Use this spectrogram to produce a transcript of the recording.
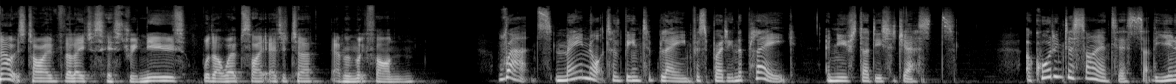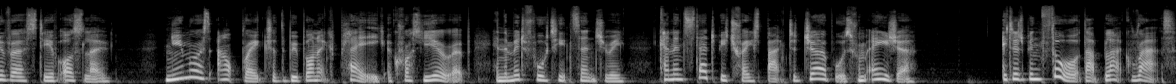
Now it's time for the latest history news with our website editor, Emma McFarnon. Rats may not have been to blame for spreading the plague, a new study suggests. According to scientists at the University of Oslo, numerous outbreaks of the bubonic plague across Europe in the mid 14th century can instead be traced back to gerbils from Asia. It had been thought that black rats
